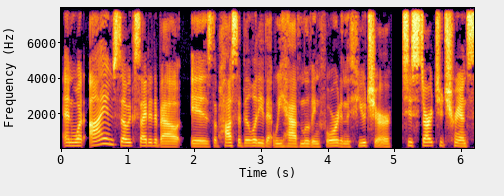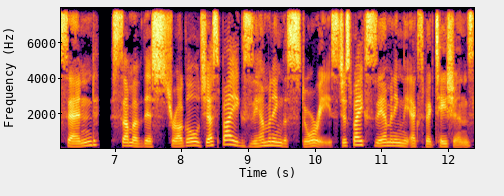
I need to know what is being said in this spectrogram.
And what I am so excited about is the possibility that we have moving forward in the future to start to transcend some of this struggle just by examining the stories, just by examining the expectations.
